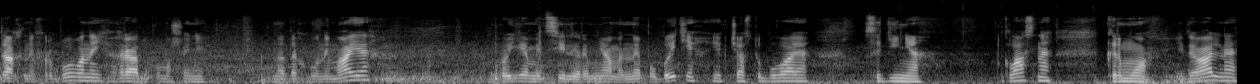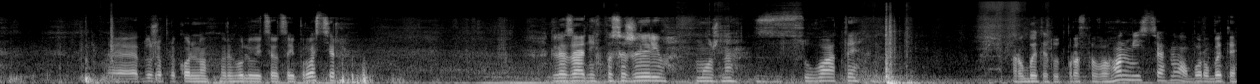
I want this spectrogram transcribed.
Дах не фарбований, граду по машині на даху немає. Проєми цілі ремнями не побиті, як часто буває. Сидіння класне, кермо ідеальне. Е, Дуже прикольно регулюється цей простір. Для задніх пасажирів можна зсувати. Робити тут просто вагон місця, ну або робити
